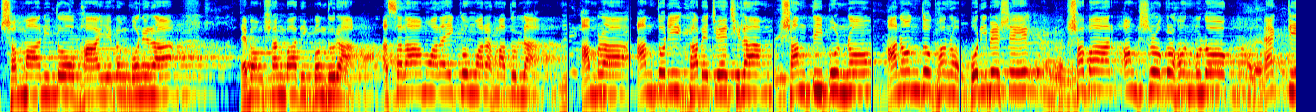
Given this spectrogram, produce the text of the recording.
সম্মানিত ভাই এবং বোনেরা এবং সাংবাদিক বন্ধুরা আসসালামু আলাইকুম রহমতুল্লাহ। আমরা আন্তরিকভাবে চেয়েছিলাম শান্তিপূর্ণ আনন্দ ঘন পরিবেশে সবার অংশগ্রহণমূলক একটি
